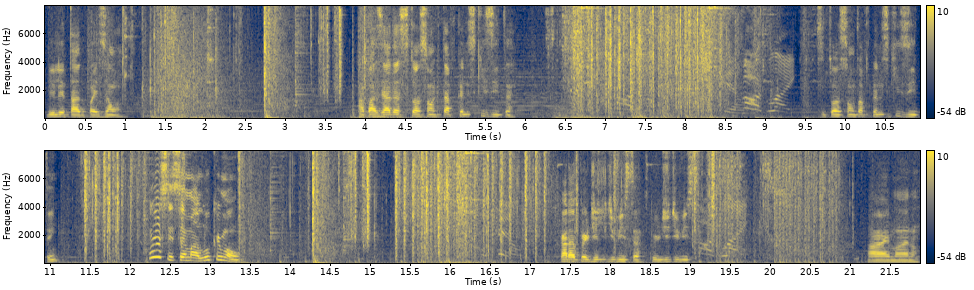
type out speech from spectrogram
Deletado, paizão. Rapaziada, a situação aqui tá ficando esquisita. A situação tá ficando esquisita, hein? Isso, você é maluco, irmão? Cara, eu perdi ele de vista. Perdi de vista. Ai, mano.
